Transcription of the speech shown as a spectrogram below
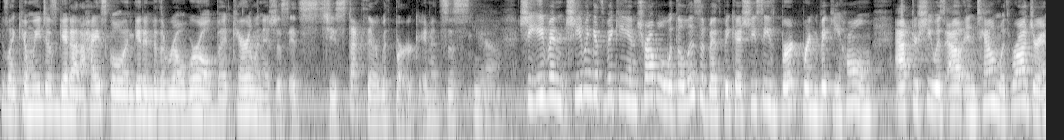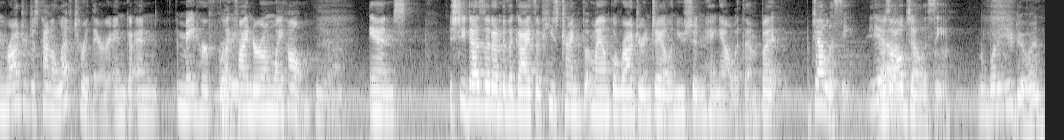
"It's like, can we just get out of high school and get into the real world?" But Carolyn is just—it's she's stuck there with Burke, and it's just Yeah. she even she even gets Vicky in trouble with Elizabeth because she sees Burke bring Vicky home after she was out in town with Roger, and Roger just kind of left her there and and made her like find her own way home Yeah. and she does it under the guise of he's trying to put my uncle Roger in jail and you shouldn't hang out with him. But jealousy. It was all jealousy. What are you doing?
